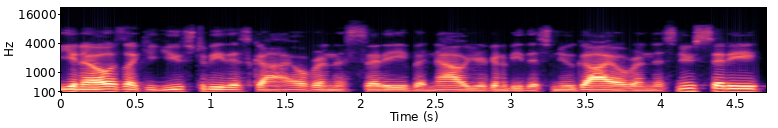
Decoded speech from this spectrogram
You know, it's like you used to be this guy over in this city, but now you're going to be this new guy over in this new city.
